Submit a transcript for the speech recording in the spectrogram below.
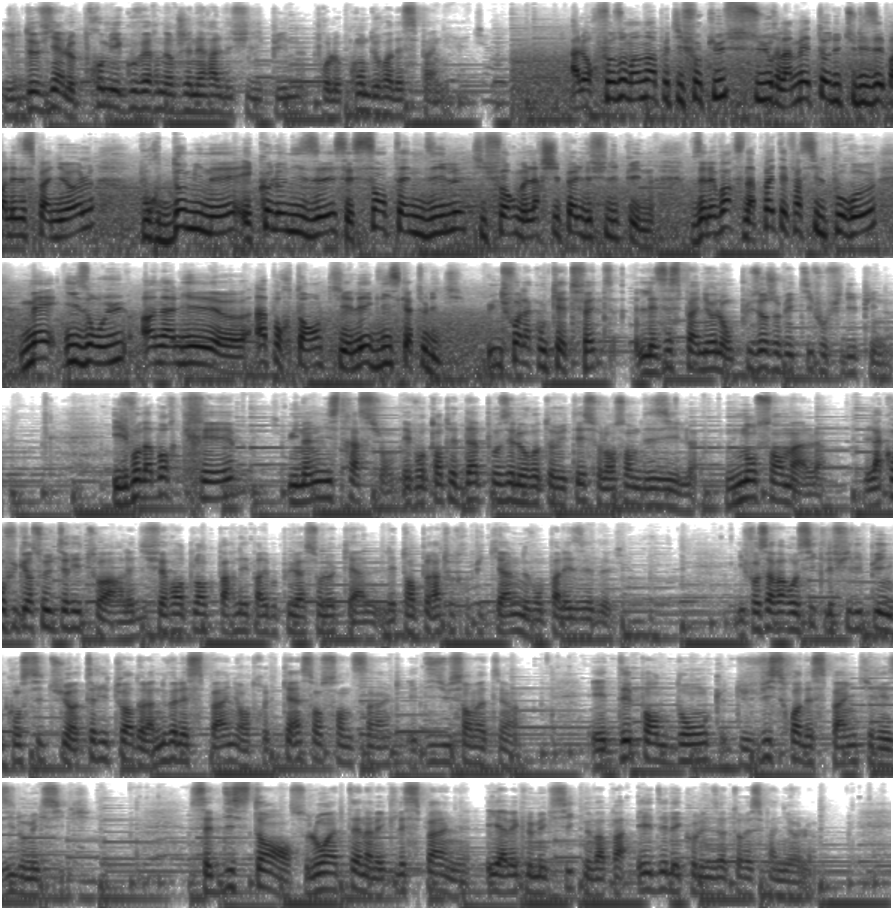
Il devient le premier gouverneur général des Philippines pour le compte du roi d'Espagne. Alors faisons maintenant un petit focus sur la méthode utilisée par les Espagnols pour dominer et coloniser ces centaines d'îles qui forment l'archipel des Philippines. Vous allez voir, ça n'a pas été facile pour eux, mais ils ont eu un allié euh, important qui est l'Église catholique. Une fois la conquête faite, les Espagnols ont plusieurs objectifs aux Philippines. Ils vont d'abord créer une administration et vont tenter d'imposer leur autorité sur l'ensemble des îles, non sans mal. La configuration du territoire, les différentes langues parlées par les populations locales, les températures tropicales ne vont pas les aider. Il faut savoir aussi que les Philippines constituent un territoire de la Nouvelle-Espagne entre 1565 et 1821 et dépendent donc du vice-roi d'Espagne qui réside au Mexique. Cette distance lointaine avec l'Espagne et avec le Mexique ne va pas aider les colonisateurs espagnols.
